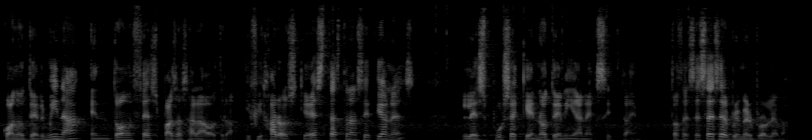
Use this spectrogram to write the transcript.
cuando termina, entonces pasas a la otra. Y fijaros que estas transiciones les puse que no tenían exit time. Entonces, ese es el primer problema.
